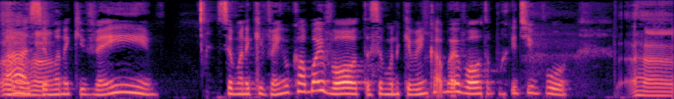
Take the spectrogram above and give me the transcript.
Ah, uhum. semana que vem... Semana que vem o cowboy volta, semana que vem o cowboy volta, porque, tipo... Uhum.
